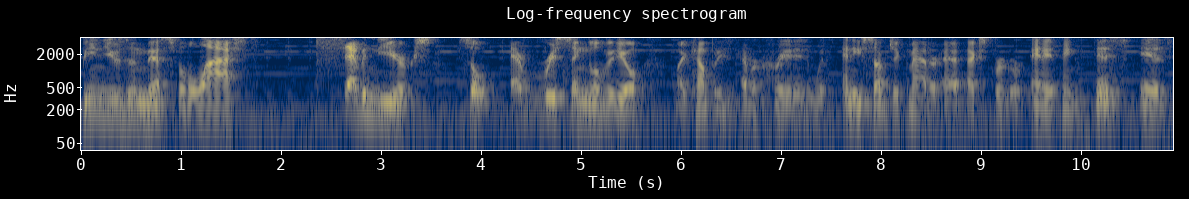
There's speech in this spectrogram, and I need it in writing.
been using this for the last seven years. So every single video my company's ever created with any subject matter expert or anything. This is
